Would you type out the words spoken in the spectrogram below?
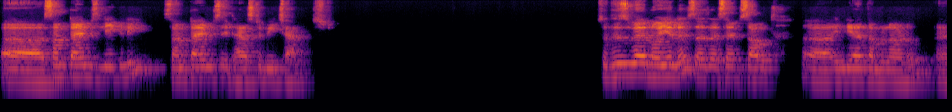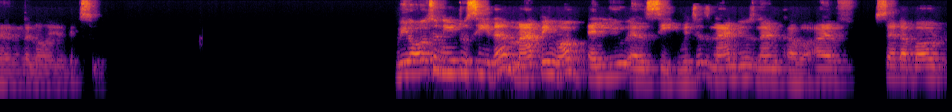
uh, sometimes legally, sometimes it has to be challenged. So this is where Noyal is, as I said, South uh, India, Tamil Nadu, and the Noyal Basin. We also need to see the mapping of LULC, which is land use land cover. I have said about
